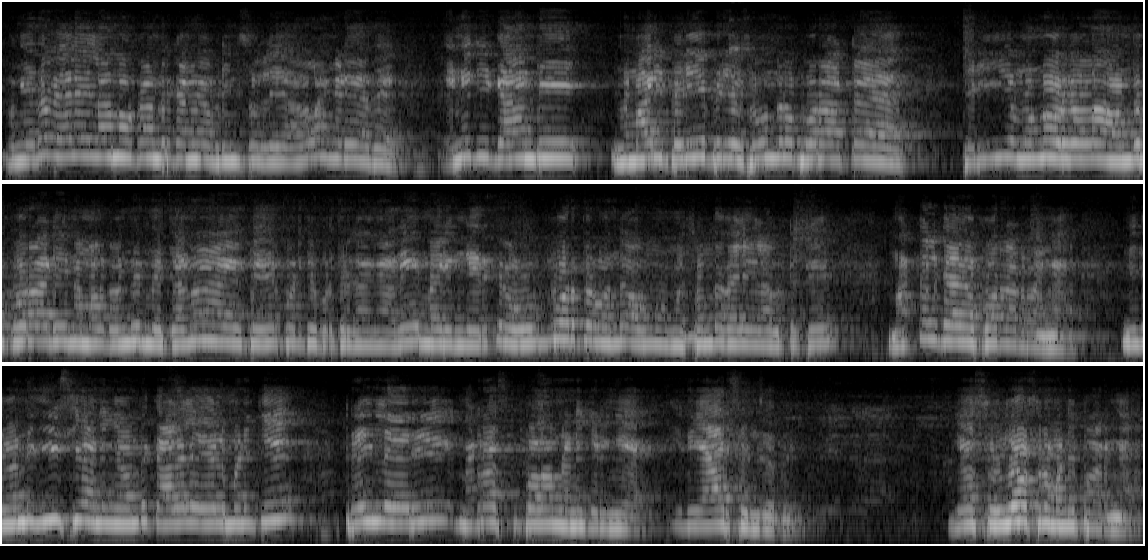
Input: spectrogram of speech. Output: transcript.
இவங்க ஏதோ வேலை இல்லாமல் உட்காந்துருக்காங்க அப்படின்னு சொல்லி அதெல்லாம் கிடையாது. என்னைக்கு காந்தி இந்த மாதிரி பெரிய பெரிய சுதந்திர போராட்ட பெரிய முன்னோர்கள்லாம் வந்து போராடி நம்மளுக்கு வந்து இந்த ஜனநாயகத்தை ஏற்படுத்தி கொடுத்துருக்காங்க. அதே மாதிரி இங்கே இருக்கிற ஒவ்வொருத்தரும் வந்து அவங்கவுங்க சொந்த வேலைகளை விட்டுட்டு மக்களுக்காக போராடுறாங்க. நீங்கள் வந்து ஈஸியாக நீங்கள் வந்து காலையில் ஏழு மணிக்கு ட்ரெயினில் ஏறி மெட்ராஸ்க்கு போகலாம்னு நினைக்கிறீங்க. இது யார் செஞ்சது? யோசனை யோசனை பண்ணி பாருங்கள்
